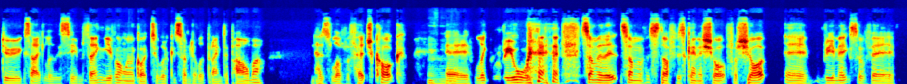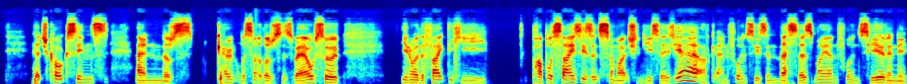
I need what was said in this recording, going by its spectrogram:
do exactly the same thing. You've only got to look at somebody like Brian De Palma and his love of Hitchcock. Mhm. Uh, like real, some of the some of the stuff is kind of shot for shot uh, remakes of uh, Hitchcock scenes, and there's countless others as well. So, you know, the fact that he publicizes it so much and he says, Yeah, I've got influences and this is my influence here, and he,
